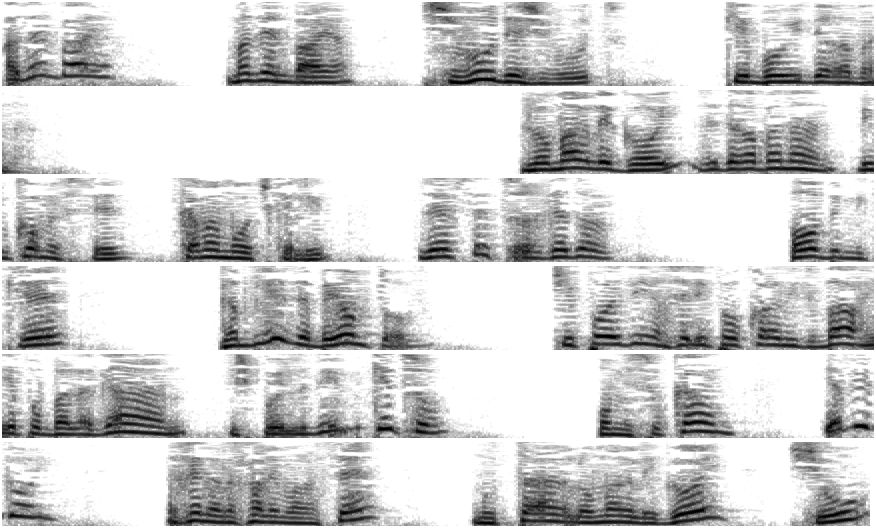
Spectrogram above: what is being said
אז אין בעיה. מה זה אין בעיה? שבות דשבות, כיבוי דרבנן. לומר לגוי זה דרבנן, במקום הפסד, כמה מאות שקלים, זה הפסד צורך גדול. או במקרה, גם בלי זה, ביום טוב, שפה עדים, יעשה לי פה כל המטבח, יהיה פה בלאגן, יש פה ילדים, בקיצור, או מסוכן, יביא גוי. לכן הלכה למעשה, מותר לומר לגוי שהוא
